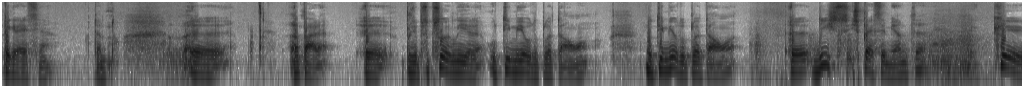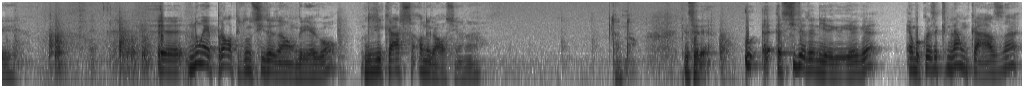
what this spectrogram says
da Grécia. Portanto, uh, repara, uh, por exemplo, se a pessoa ler o Timeu do Platão, no Timeu do Platão, uh, diz-se expressamente que uh, não é próprio de um cidadão grego dedicar-se ao negócio, não é? Portanto, quer dizer, a, cidadania grega é uma coisa que não casa,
